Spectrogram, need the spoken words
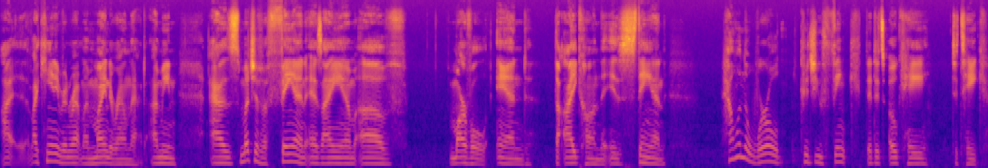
I I can't even wrap my mind around that. I mean, as much of a fan as I am of Marvel and the icon that is Stan, how in the world could you think that it's okay to take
